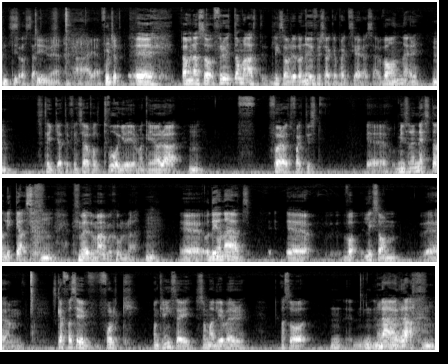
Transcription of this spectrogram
du, så du med. Ah, ja. Fortsätt. Eh, ja men alltså, förutom att liksom redan nu försöka praktisera så här vanor. Mm. Så tänker jag att det finns i alla fall två grejer man kan göra. Mm. För att faktiskt eh, åtminstone nästan lyckas mm. med de här ambitionerna. Mm. Eh, och det ena är att eh, va, liksom eh, skaffa sig folk omkring sig som man lever alltså nära. Mm.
